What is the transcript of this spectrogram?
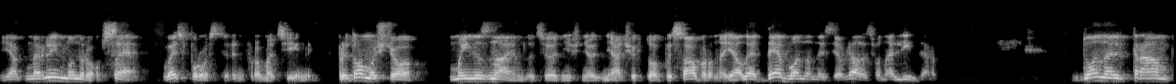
як Мерлін Монро, все, весь простір інформаційний. При тому, що ми не знаємо до сьогоднішнього дня, чи хто писав про неї, але де б вона не з'являлась, вона лідер. Дональд Трамп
